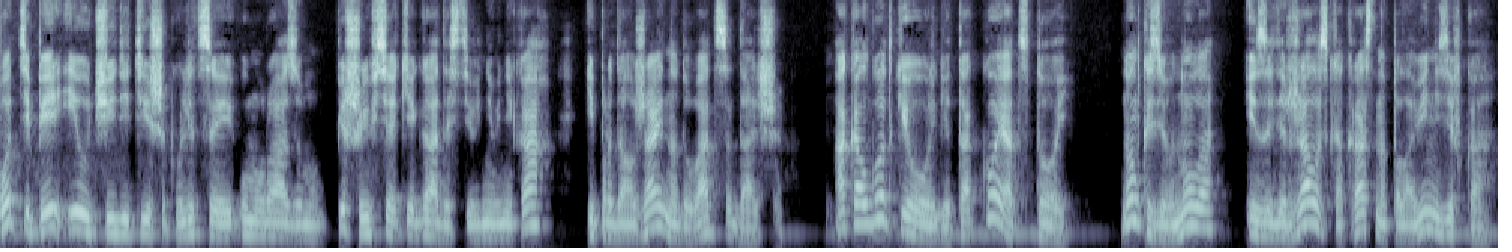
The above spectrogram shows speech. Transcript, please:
Вот теперь и учи детишек в лицее уму-разуму, пиши всякие гадости в дневниках и продолжай надуваться дальше. А колготки у Ольги такой отстой. Нонка зевнула и задержалась как раз на половине зевка,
